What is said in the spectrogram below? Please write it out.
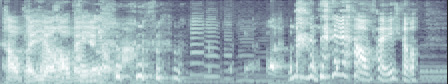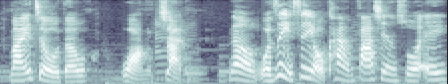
好朋友、好朋友啊，对，好朋友。买酒的网站，那我自己是有看，发现说，哎，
